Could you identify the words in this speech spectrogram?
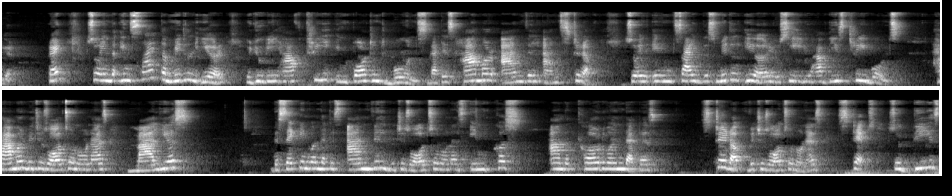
ear, right? So in the inside the middle ear, you we have three important bones that is hammer, anvil and stirrup. So in, inside this middle ear, you see you have these three bones hammer which is also known as malleus. The second one that is anvil which is also known as incus. And the third one that is stirrup which is also known as stapes. So these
